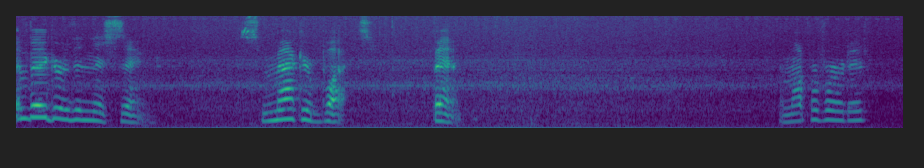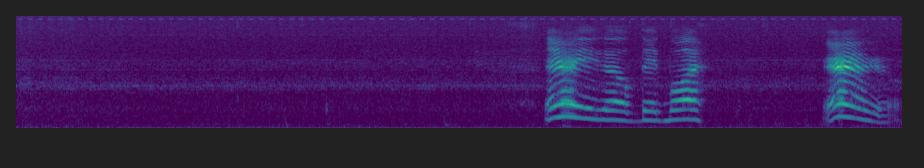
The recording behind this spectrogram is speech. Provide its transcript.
am bigger than this thing. Smack your butt. Bam. I'm not perverted. There you go, big boy. There you go.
